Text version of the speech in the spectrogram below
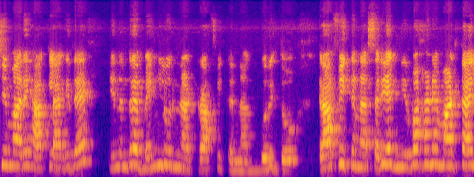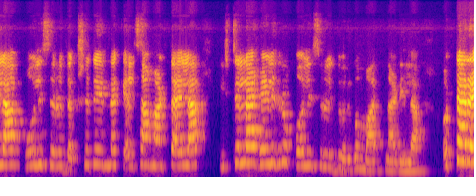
ಚಿಮಾರಿ ಹಾಕ್ಲಾಗಿದೆ. ಏನಂದ್ರೆ ಬೆಂಗಳೂರಿನ ಟ್ರಾಫಿಕ್ ಅನ್ನ ಕುರಿತು ಟ್ರಾಫಿಕ್ ಅನ್ನ ಸರಿಯಾಗಿ ನಿರ್ವಹಣೆ ಮಾಡ್ತಾ ಇಲ್ಲ, ಪೊಲೀಸರು ದಕ್ಷತೆಯಿಂದ ಕೆಲಸ ಮಾಡ್ತಾ ಇಲ್ಲ, ಇಷ್ಟೆಲ್ಲ ಹೇಳಿದ್ರು ಪೊಲೀಸರು ಇದುವರೆಗೂ ಮಾತನಾಡಿಲ್ಲ. ಒಟ್ಟಾರೆ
